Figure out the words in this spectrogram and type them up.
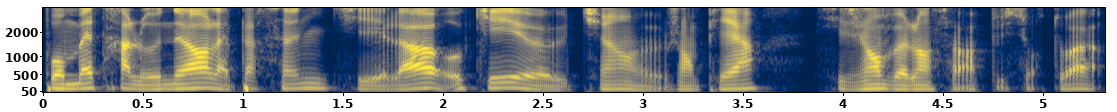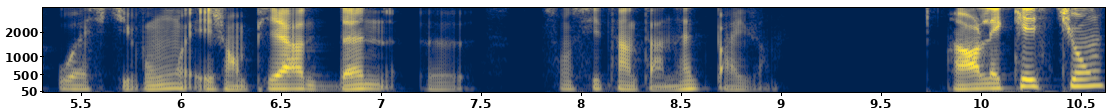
pour mettre à l'honneur la personne qui est là. Ok, euh, tiens, Jean-Pierre, si les gens veulent en savoir plus sur toi, où est-ce qu'ils vont? Et Jean-Pierre donne son site internet, par exemple. Alors, les questions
